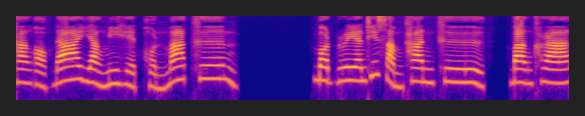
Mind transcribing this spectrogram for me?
ทางออกได้อย่างมีเหตุผลมากขึ้น บทเรียนที่สำคัญคือ บางครั้ง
